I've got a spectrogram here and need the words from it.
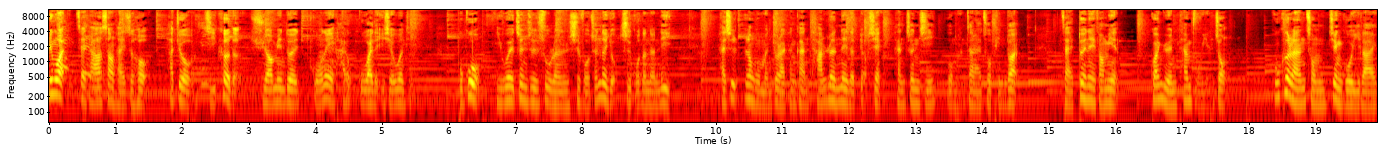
另外，在他上台之后，他就即刻的需要面对国内还有国外的一些问题。不过，一位政治素人是否真的有治国的能力，还是让我们就来看看他任内的表现和政绩，我们再来做评断。在对内方面，官员贪腐严重，乌克兰从建国以来，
